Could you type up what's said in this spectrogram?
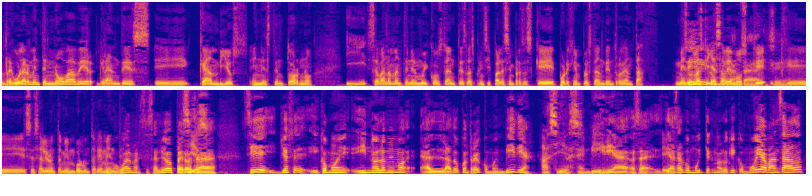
regularmente no va a haber grandes eh, cambios en este entorno y se van a mantener muy constantes las principales empresas que, por ejemplo, están dentro de ANTAD. Menos las que ya sabemos que, se salieron también voluntariamente. Como Walmart se salió, pero o sea, sí, yo sé, y como y no es lo mismo al lado contrario como Nvidia. Así es. Nvidia, o sea, ya eh. es algo muy tecnológico, muy avanzado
